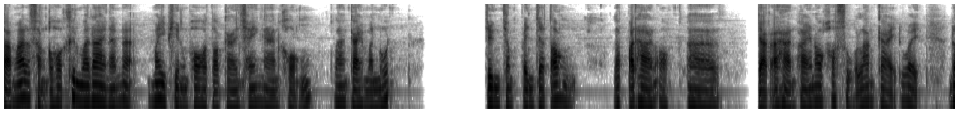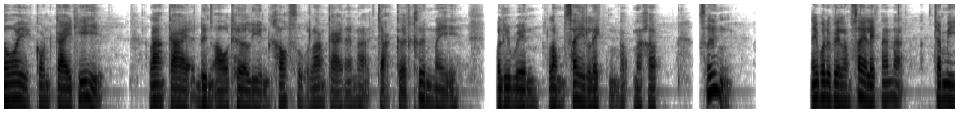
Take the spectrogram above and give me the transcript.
สามารถสังเคราะห์ขึ้นมาได้นั้นน่ะไม่เพียงพอต่อการใช้งานของร่างกายมนุษย์ จึงจำเป็นจะต้องรับประทานออกอจากอาหารภายนอกเข้าสู่ร่างกายด้วย โดยกลไกที่ ร่างกายดึงเอาเทอรีนเข้าสู่ร่างกายนั้นนะจะเกิดขึ้นในบริเวณลำไส้เล็กนะครับ ซึ่งในบริเวณลำไส้เล็กนั้นนะจะมี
